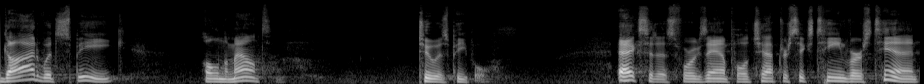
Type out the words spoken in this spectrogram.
God would speak on the mountain to his people. Exodus, for example, chapter 16, verse 10.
